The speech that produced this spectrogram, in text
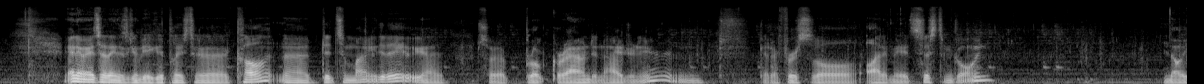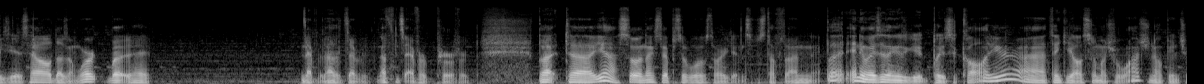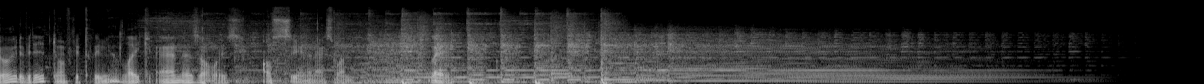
Anyways, I think this is going to be a good place to call it. Uh, did some mining today. We uh, sort of broke ground in Hydroneer and got our first little automated system going. Noisy as hell, doesn't work, but hey, never, nothing's ever, nothing's ever perfect. But uh, yeah, so next episode we'll start getting some stuff done. But anyways, I think it's a good place to call it here. Uh, thank you all so much for watching. Hope you enjoyed. If you did, don't forget to leave me a like. And as always, I'll see you in the next one. Later.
